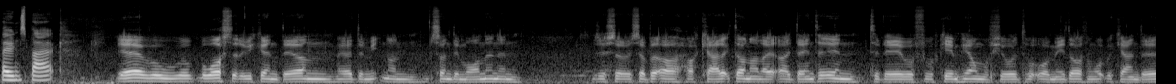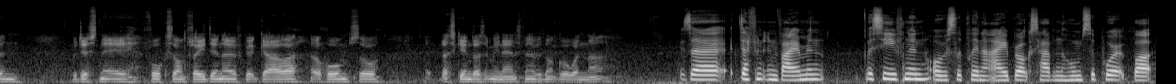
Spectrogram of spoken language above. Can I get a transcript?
bounce back? Yeah, we, we lost at the weekend there and we had the meeting on Sunday morning and just it was a bit of a character and an identity and today we've, we came here and we've showed what we're made of and what we can do and we just need to focus on Friday now, we've got Gala at home so this game doesn't mean anything if we don't go win that. It's a different environment this evening, obviously playing at Ibrox, having the home support, but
